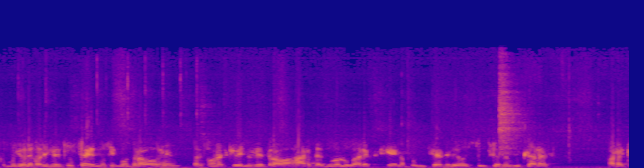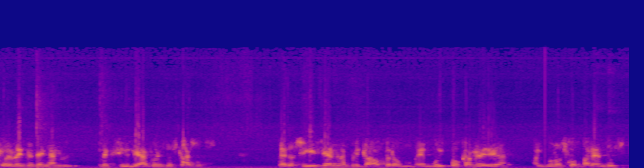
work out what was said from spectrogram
Como yo le manifiesto a ustedes, hemos encontrado personas que vienen de trabajar de algunos lugares que la policía se le dio instrucciones muy claras para que obviamente tengan flexibilidad con estos casos. Pero sí se han aplicado, pero en muy poca medida, algunos comparendos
